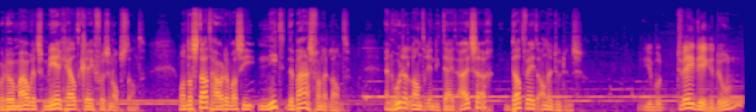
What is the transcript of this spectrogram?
waardoor Maurits meer geld kreeg voor zijn opstand. Want als stadhouder was hij niet de baas van het land. En hoe dat land er in die tijd uitzag, dat weet Anne Doedens. Je moet twee dingen doen.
